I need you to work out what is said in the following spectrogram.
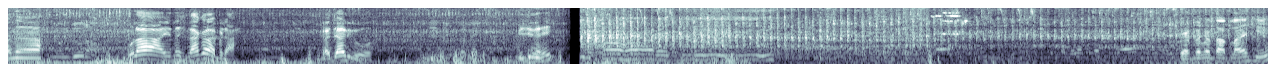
અને બોલા, એને ના કરા બેટા. ગજાડ્યું બીજું નહીં? પર તાત લાવે છીએ.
